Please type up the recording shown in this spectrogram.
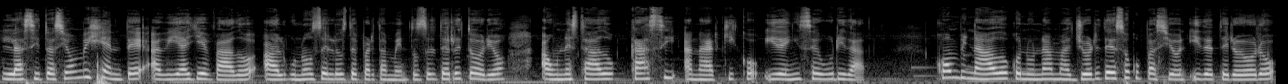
La situación vigente había llevado a algunos de los departamentos del territorio a un estado casi anárquico y de inseguridad, combinado con una mayor desocupación y deterioro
